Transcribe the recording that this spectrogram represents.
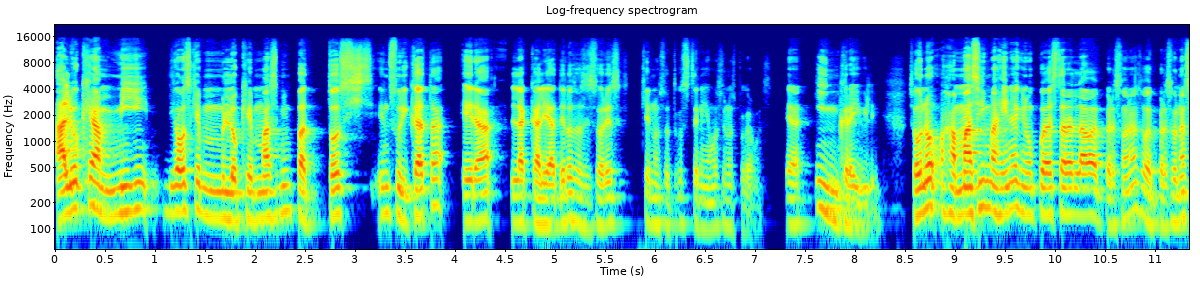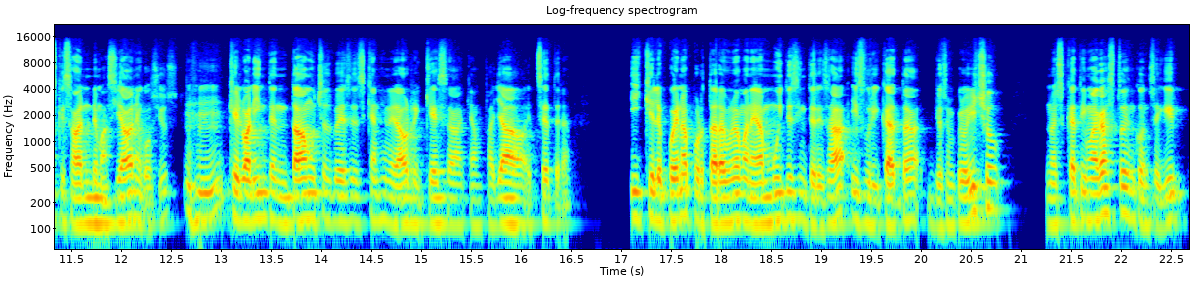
algo que a mí, digamos que lo que más me impactó en Suricata era la calidad de los asesores que nosotros teníamos en los programas. Era increíble. O sea, uno jamás se imagina que uno pueda estar al lado de personas o de personas que saben demasiado de negocios, que lo han intentado muchas veces, que han generado riqueza, que han fallado, etcétera, y que le pueden aportar de una manera muy desinteresada. Y Suricata, yo siempre lo he dicho, no escatima gasto en conseguir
